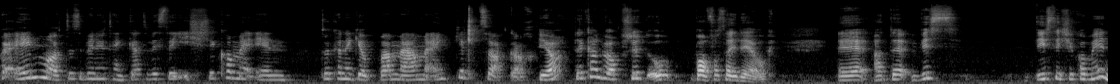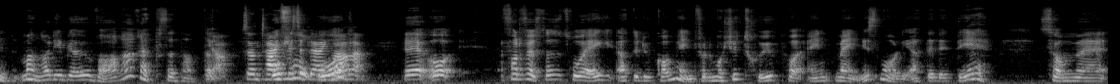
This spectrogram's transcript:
På en måte så begynner jeg å tenke at hvis jeg ikke kommer inn, da kan jeg jobbe mer med enkeltsaker. Ja, det kan du absolutt. Og bare for å si det òg. Eh, at eh, hvis de som ikke kommer inn Mange av de blir jo vararepresentanter. Ja, så antagelig så blir jeg vara. Eh, og for det første så tror jeg at du kommer inn, for du må ikke tro på en meningsmåling at det er det som eh,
